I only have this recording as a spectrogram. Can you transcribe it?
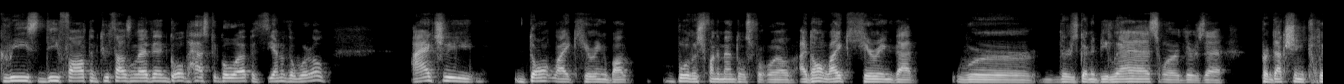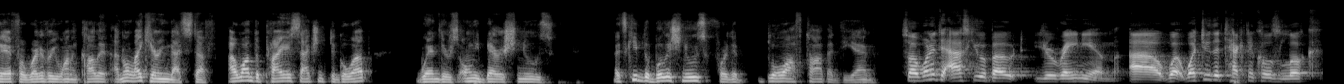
Greece default in 2011, gold has to go up, it's the end of the world. I actually don't like hearing about bullish fundamentals for oil. I don't like hearing that we're there's going to be less or there's a production cliff or whatever you want to call it. I don't like hearing that stuff. I want the price action to go up when there's only bearish news. Let's keep the bullish news for the blow off top at the end. So I wanted to ask you about uranium. Uh, what what do the technicals look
